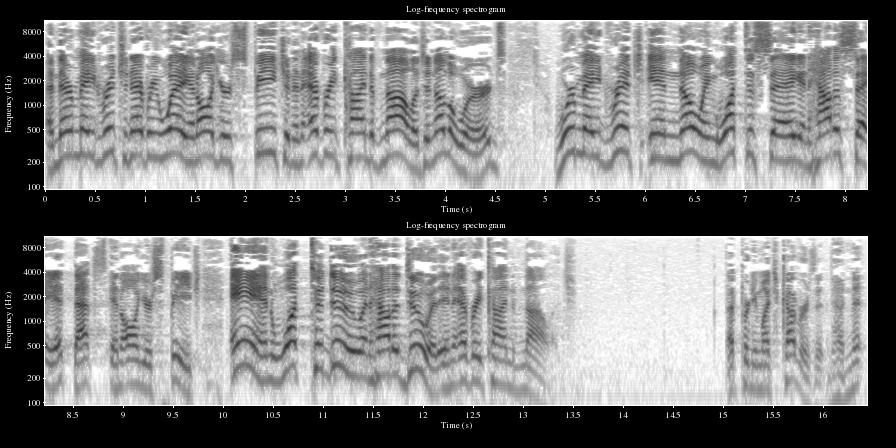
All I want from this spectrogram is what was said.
And they're made rich in every way, in all your speech and in every kind of knowledge. In other words, we're made rich in knowing what to say and how to say it. That's in all your speech. And what to do and how to do it in every kind of knowledge. That pretty much covers it, doesn't it?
